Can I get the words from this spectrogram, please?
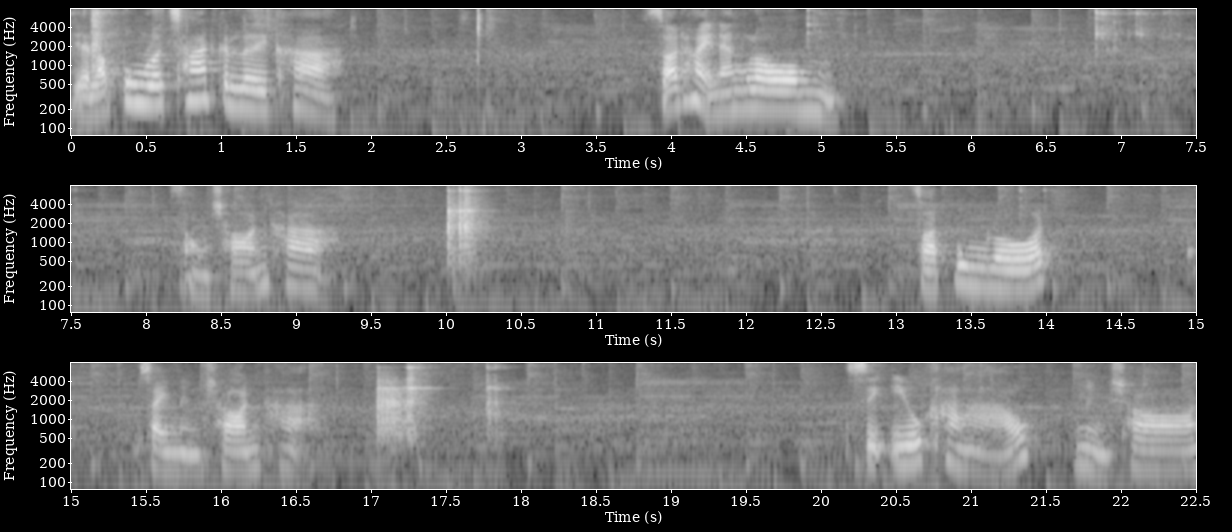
เดี๋ยวเราปรุงรสชาติกันเลยค่ะ ซอสหอยนางรมสองช้อนค่ะ ซอสปรุงรสใส่หนึ่งช้อนค่ะ ซีอิ๊วขาวหนึ่งช้อน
